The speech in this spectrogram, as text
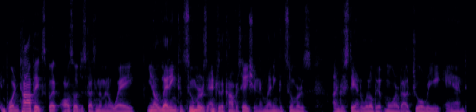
important topics, but also discussing them in a way, you know, letting consumers enter the conversation and letting consumers understand a little bit more about jewelry and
